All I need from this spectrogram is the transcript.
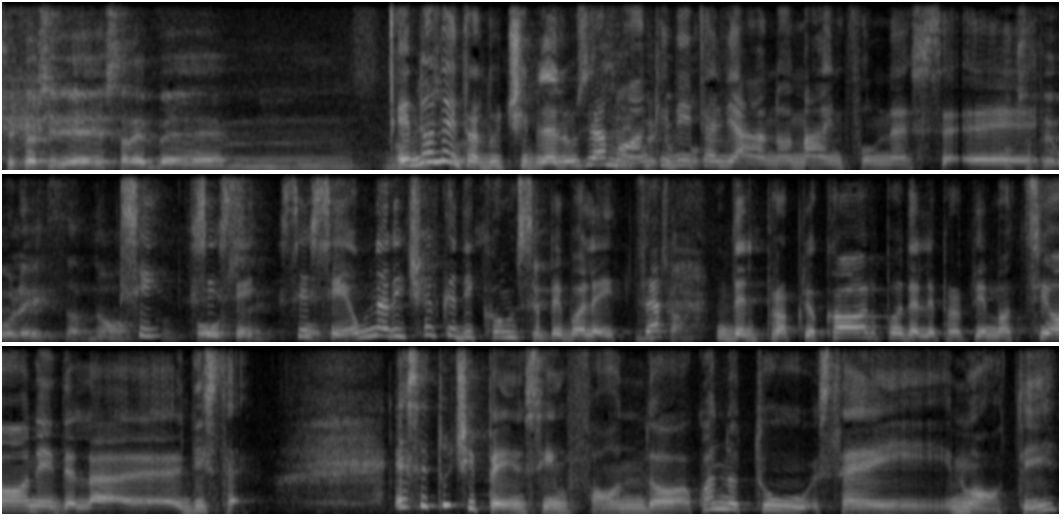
Cioè quasi sarebbe... Mm, e non è traducibile, lo usiamo sì, anche in italiano, mindfulness. Eh, consapevolezza, no? Sì, forse, sì, sì, sì, sì, è una ricerca di consapevolezza diciamo. del proprio corpo, delle proprie emozioni, della, eh, di sé. E se tu ci pensi in fondo, quando tu sei nuoti,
